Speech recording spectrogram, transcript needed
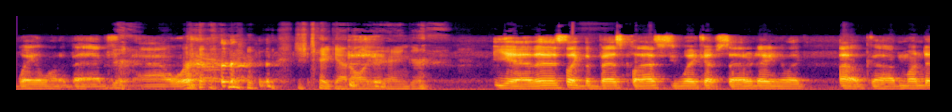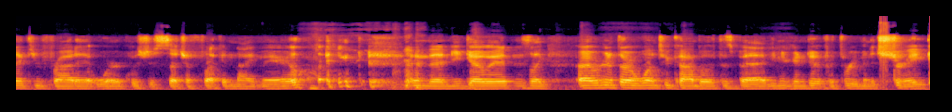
wail on a bag for an hour. just take out all your anger. Yeah, that's like the best class. You wake up Saturday and you're like, oh god, Monday through Friday at work was just such a fucking nightmare. like, and then you go in and it's like, all right, we're gonna throw a one-two combo with this bag, and you're gonna do it for three minutes straight.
